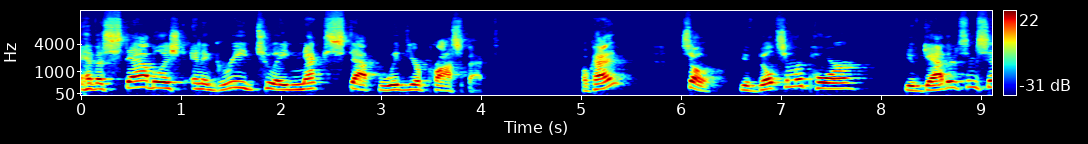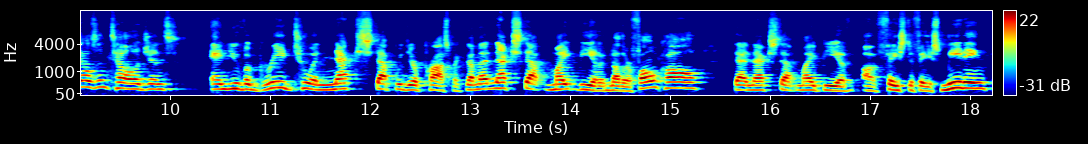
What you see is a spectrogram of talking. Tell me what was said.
have established and agreed to a next step with your prospect. Okay? So you've built some rapport, you've gathered some sales intelligence, and you've agreed to a next step with your prospect. Now, that next step might be another phone call. That next step might be a face to face meeting.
